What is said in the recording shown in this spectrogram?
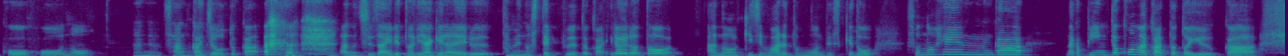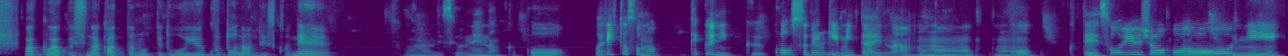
広報の参加条とか あの取材で取り上げられるためのステップとかいろいろとあの記事もあると思うんですけどその辺がなんかピンとこなかったというかワクワクしなかったのってどういうことなんですかね？そうなんですよね。なんかこう割とそのテクニックこうすべきみたいなものも多くてそういう情報に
